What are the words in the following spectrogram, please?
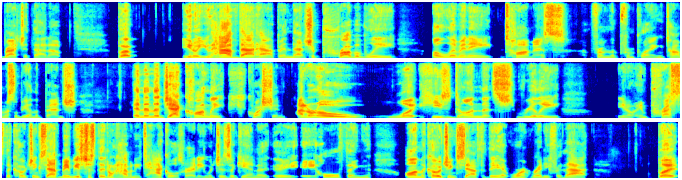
ratchet that up. But you know, you have that happen. That should probably eliminate Thomas from the from playing. Thomas will be on the bench. And then the Jack Conley question. I don't know what he's done that's really you know impress the coaching staff. Maybe it's just they don't have any tackles ready, which is again a, a, a whole thing on the coaching staff that they weren't ready for that. But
